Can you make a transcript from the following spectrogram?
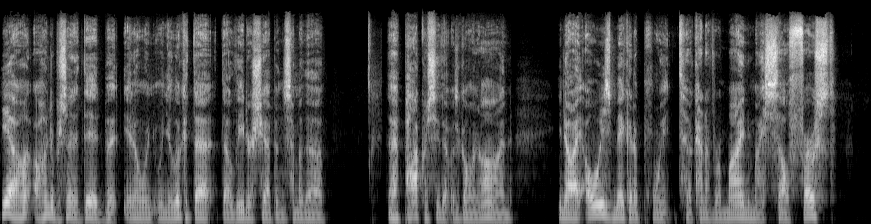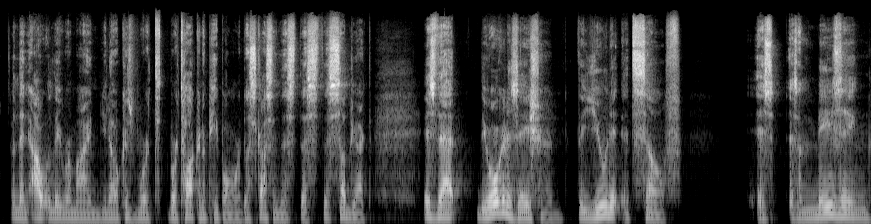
Yeah, a hundred percent it did. But you know, when, when you look at that the leadership and some of the the hypocrisy that was going on, you know, I always make it a point to kind of remind myself first, and then outwardly remind, you know, because we're we're talking to people and we're discussing this this this subject, is that the organization, the unit itself, is as amazing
